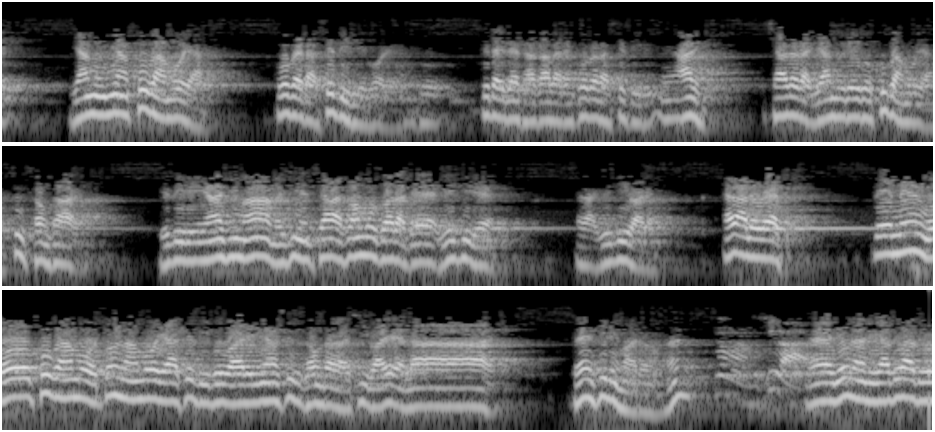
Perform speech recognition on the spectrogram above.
တဲ့ရံမှုများခုခံမို့ရ ကိုယ့်ဘက်ကစစ်တီတွေပေါ်တယ်အခုစစ်တိုက်တဲ့ခါကားလာတယ်ကိုယ့်ဘက်ကစစ်တီတွေအင်အားတွေအခြားဘက်ကရံမှုတွေကိုခုခံမို့ရစုဆောင်ထားတယ်ဒီဒီအင်အားကြီးမှမရှိရင်တခြားဆောင်းမို့သွားတတ်တယ်ရေးကြည့်တယ်အဲဒါရေးကြည့်ပါတယ်အဲဒါလိုပဲသင်မင်းကိုခုခံမို့တွန်းလှန်မို့ရစစ်တီဘဝတွေများစုဆောင်တာရှိပါရဲ့လားဘယ်ရှိနေမှာတော့ဟမ်မှန်ပါမရှိပါအဲယုံနာနေရာသူကသူ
